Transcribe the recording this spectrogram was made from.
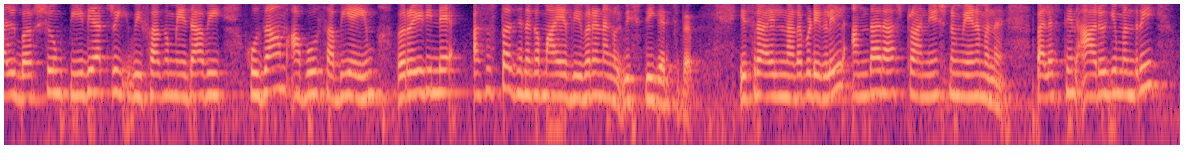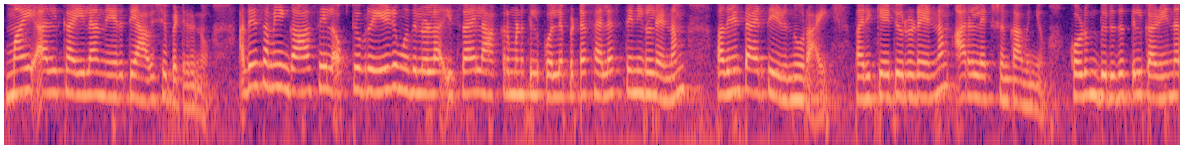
അൽ ബർഷും പീഡിയാട്രിക് വിഭാഗം മേധാവി ഹുസാം അബു സബിയയും റെയ്ഡിന്റെ അസ്വസ്ഥജനകമായ വിവരണങ്ങൾ വിശദീകരിച്ചത്. ഇസ്രായേൽ നടപടികളിൽ അന്താരാഷ്ട്ര അന്വേഷണം വേണമെന്ന് പലസ്തീൻ ആരോഗ്യമന്ത്രി മൈ അൽ കൈല നേരത്തെ ആവശ്യപ്പെട്ടിരുന്നു. അതേസമയം ഗാസയിൽ ഒക്ടോബർ ഏഴ് മുതലുള്ള ഇസ്രായേൽ ആക്രമണത്തിൽ കൊല്ലപ്പെട്ട ഫലസ്തീനികളുടെ എണ്ണം പതിനെട്ടായിരത്തി എഴുന്നൂറായി പരിക്കേറ്റവരുടെ എണ്ണം അര ലക്ഷം കവിഞ്ഞു. കൊടും ദുരിതത്തിൽ കഴിയുന്ന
